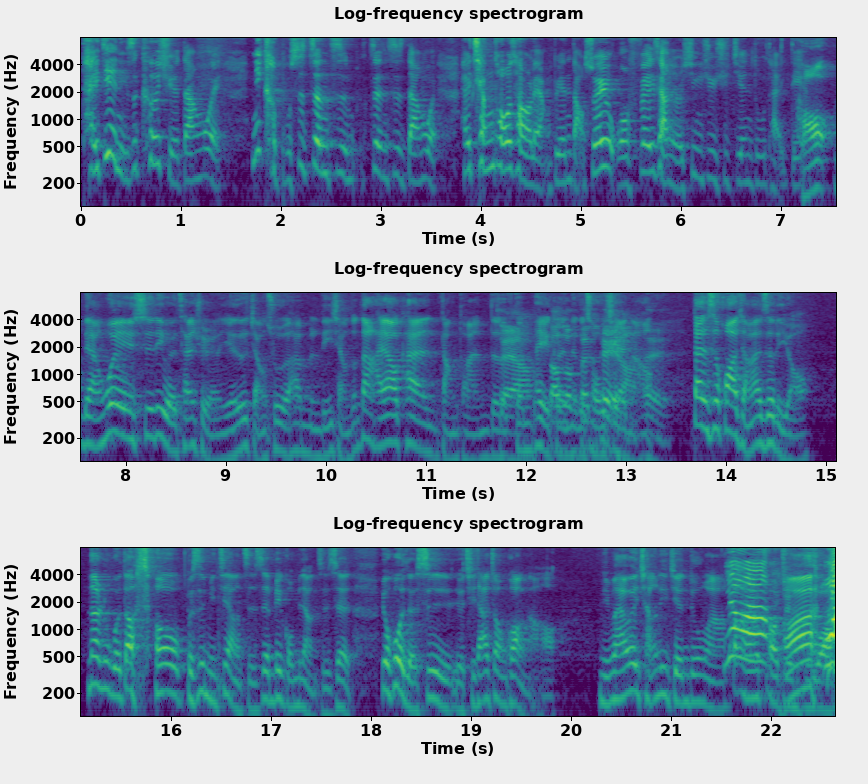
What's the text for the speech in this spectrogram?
台台电你是科学单位，你可不是政治政治单位，还墙头草两边倒，所以我非常有兴趣去监督台电。好，两位是立委参选人，也都讲出了他们理想中，但还要看党团的分配跟那个抽签啊。哈嘛对但是话讲在这里哦，那如果到时候不是民进党执政变国民党执政，又或者是有其他状况了哈，你们还会强力监督吗？当然照监督啊。挖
